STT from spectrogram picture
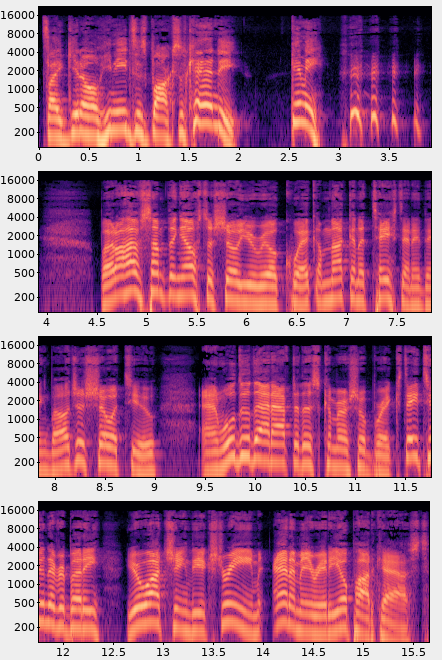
It's like, you know, he needs his box of candy. Gimme. But I'll have something else to show you real quick. I'm not going to taste anything, but I'll just show it to you. And we'll do that after this commercial break. Stay tuned, everybody. You're watching the Extreme Anime Radio Podcast.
